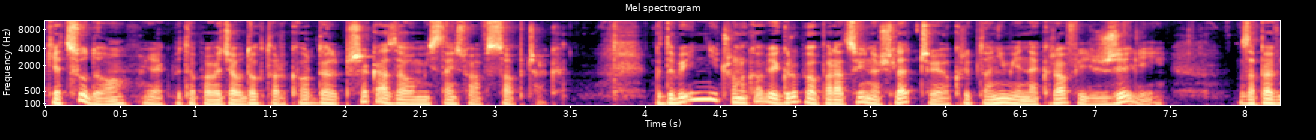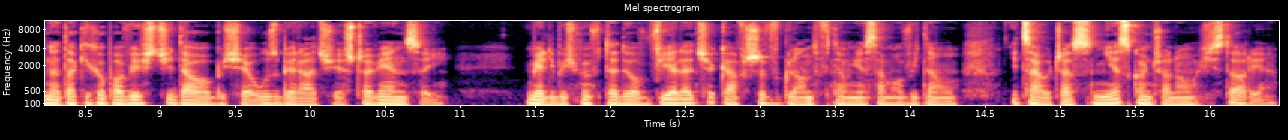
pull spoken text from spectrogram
Takie cudo, jakby to powiedział dr Kordel, przekazał mi Stanisław Sobczak. Gdyby inni członkowie grupy operacyjno-śledczej o kryptonimie Nekrofil żyli, zapewne takich opowieści dałoby się uzbierać jeszcze więcej. Mielibyśmy wtedy o wiele ciekawszy wgląd w tę niesamowitą i cały czas nieskończoną historię.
